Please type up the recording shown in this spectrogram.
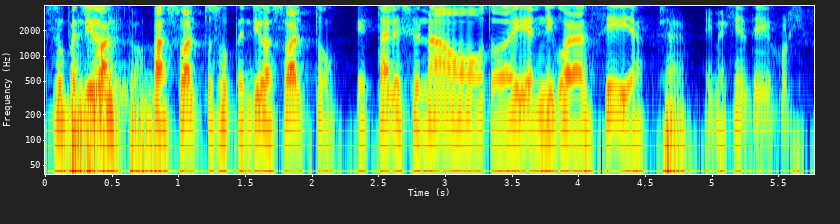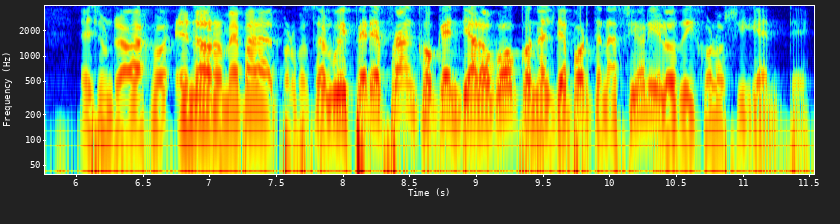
suspendido. Basualto. Basualto suspendido Basualto. Está lesionado todavía el Nico Arancibia. Imagínate, Jorge. Es un trabajo enorme para el profesor Luis Pérez Franco, quien dialogó con el Deporte Nación y lo dijo lo siguiente.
